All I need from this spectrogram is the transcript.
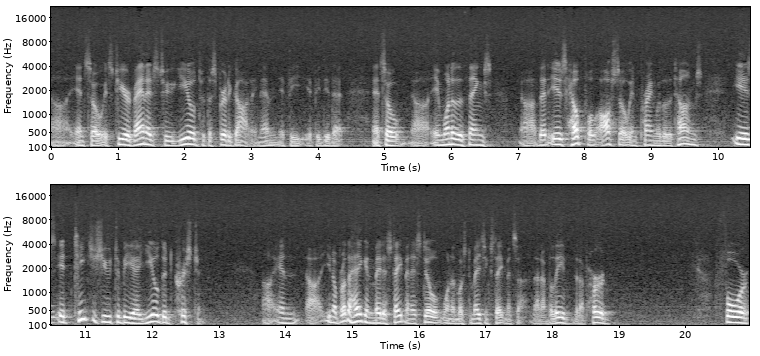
Uh, and so it's to your advantage to yield to the Spirit of God. Amen. If he, if he did that. And so, uh, and one of the things uh, that is helpful also in praying with other tongues is it teaches you to be a yielded Christian. Uh, and, uh, you know, Brother Hagin made a statement. It's still one of the most amazing statements uh, that I believe that I've heard for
